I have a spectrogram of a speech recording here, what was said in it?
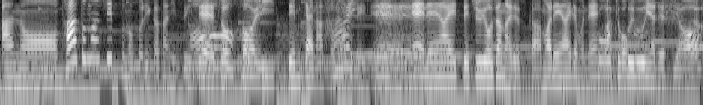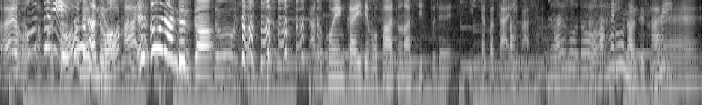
あのパートナーシップの取り方についてちょっと聞いてみたいなと思っていて、はい。えね恋愛って重要じゃないですか。まあ恋愛でもね得意分野ですよ。え本当にそうなの、はい。えそうなんですか？あの講演会でもパートナーシップで行ったことあります。なるほど、あはい。そうなんですね。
